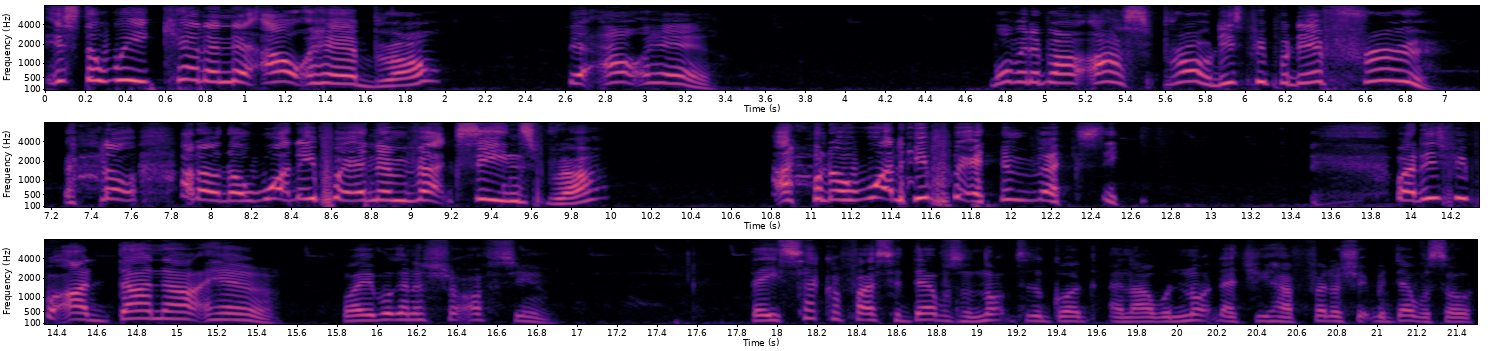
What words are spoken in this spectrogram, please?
It's the weekend and they're out here, bro. They're out here. What about us, bro? These people, they're through. I don't, I don't know what they put in them vaccines, bro. I don't know what they put in them vaccines. But these people are done out here. Well, we're to shut off soon. They sacrifice to devils and not to the God, and I would not that you have fellowship with devils. So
